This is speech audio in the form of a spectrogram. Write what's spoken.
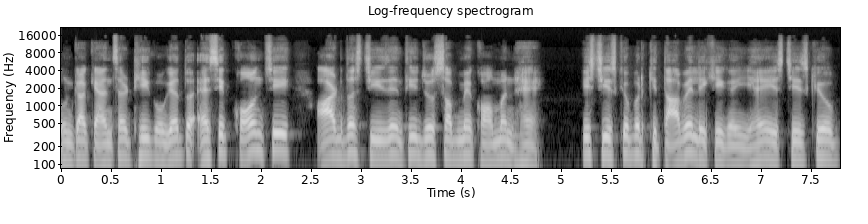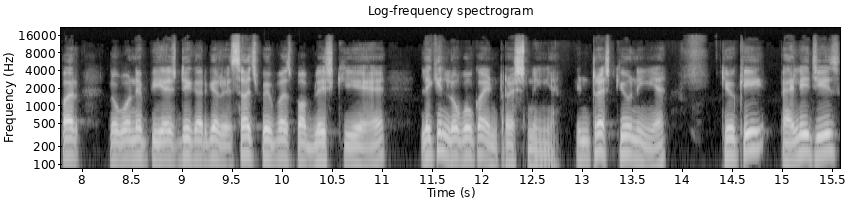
उनका कैंसर ठीक हो गया तो ऐसी कौन सी आठ दस चीज़ें थी जो सब में कॉमन है? इस चीज़ के ऊपर किताबें लिखी गई हैं, इस चीज़ के ऊपर लोगों ने पीएचडी करके रिसर्च पेपर्स पब्लिश किए हैं, लेकिन लोगों का इंटरेस्ट नहीं है। इंटरेस्ट क्यों नहीं है? क्योंकि पहली चीज़,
